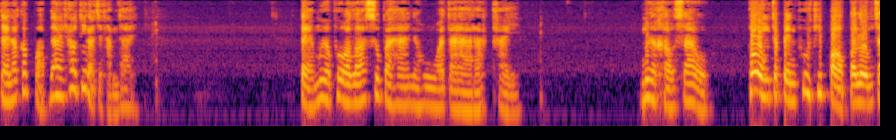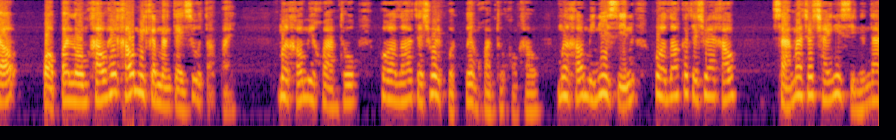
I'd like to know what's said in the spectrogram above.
แต่เราก็ปลอบได้เท่าที่เราจะทำได้ แต่เมื่อพวกลอสุบฮานะฮูวาตารารักใครเมื่อเขาเศร้า พระองค์จะเป็นผู้ที่ปลอบประโลมเจ้า ปลอบประโลมเขาให้เขามีกำลังใจสู้ต่อไป เมื่อเขามีความทุกข์พวกเราจะช่วยปลดเปลื้องความทุกข์ของเขา เมื่อเขามีหนี้สินพวกเราก็จะช่วยเขา สามารถชดใช้หนี้สินนั้นได้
